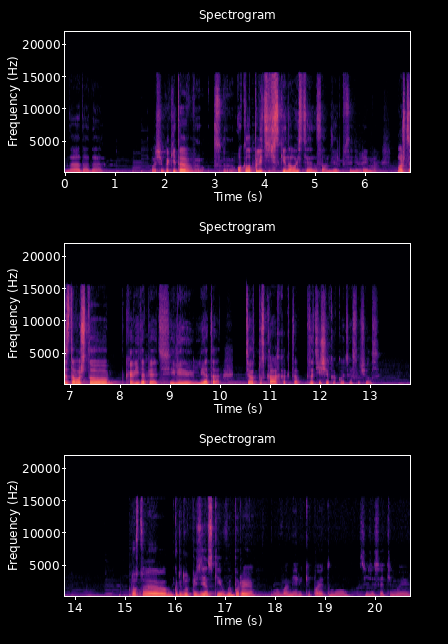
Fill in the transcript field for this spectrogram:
Да, да, да. В общем, какие-то около политические новости, на самом деле, в последнее время. Может, из-за того, что ковид опять или лето, в отпусках как-то затишье какое-то не случилось. Просто грядут президентские выборы в Америке, поэтому в связи с этим и,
